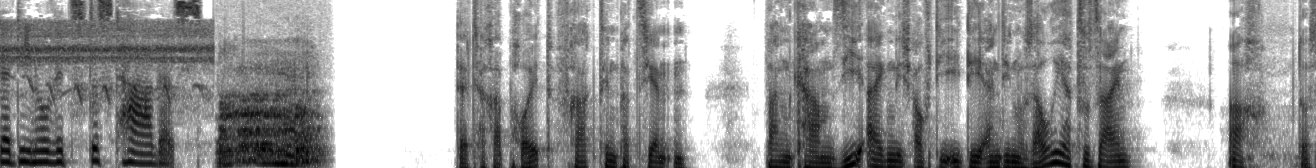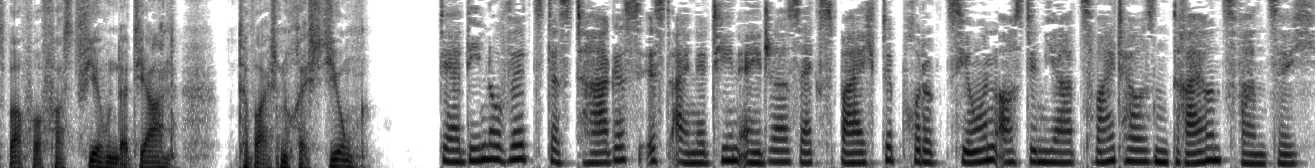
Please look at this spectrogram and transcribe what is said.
Der Dino-Witz des Tages. Der Therapeut fragt den Patienten, wann kamen Sie eigentlich auf die Idee, ein Dinosaurier zu sein? Ach, das war vor fast 400 Jahren. Da war ich noch recht jung. Der Dino-Witz des Tages ist eine Teenager-6-Beichte-Produktion aus dem Jahr 2023.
